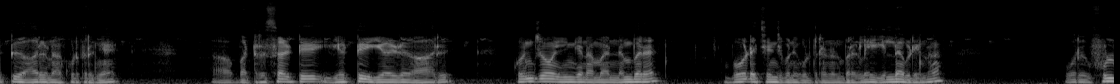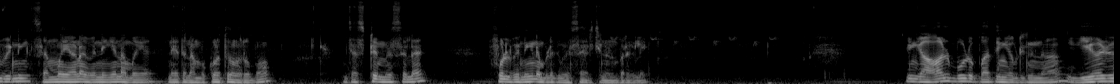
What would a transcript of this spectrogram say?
எட்டு ஆறு நான் கொடுத்துருக்கேன். பட் ரிசல்ட்டு எட்டு ஏழு ஆறு. கொஞ்சம் இங்கே நம்ம நம்பரை போர்டை சேஞ்ச் பண்ணி கொடுத்துட்டோம் நண்பர்களே. இல்லை அப்படின்னா ஒரு ஃபுல் வின்னிங் செம்மையான வின்னிங்கை நம்ம நேற்று நம்ம கொடுத்து வந்திருப்போம். ஜஸ்ட்டு மிஸ்ஸில் ஃபுல் வின்னிங் நம்மளுக்கு மிஸ் ஆயிடுச்சு நண்பர்களே. இங்கே ஆல் போர்டு பார்த்தீங்க அப்படின்னா ஏழு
